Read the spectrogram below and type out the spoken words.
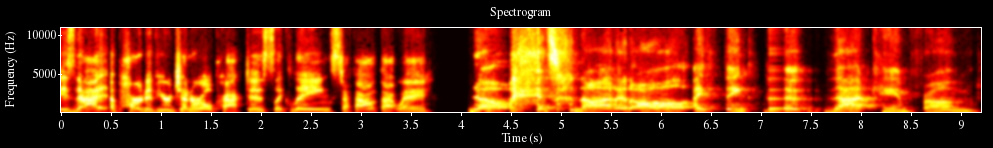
Is that a part of your general practice, like laying stuff out that way? No, it's not at all. I think that that came from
